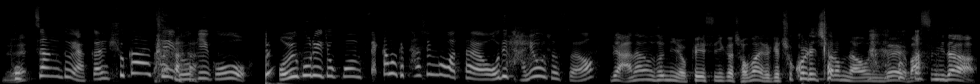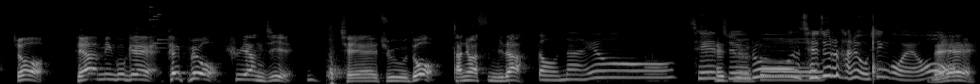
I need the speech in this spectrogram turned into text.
네. 복장도 약간 휴가지 룩이고 얼굴이 조금 새까맣게 타신 것 같아요. 어디 다녀오셨어요? 우리 아나운서님 옆에 있으니까 저만 이렇게 초콜릿처럼 나오는데 맞습니다. 저 대한민국의 대표 휴양지 제주도 다녀왔습니다. 떠나요 제주로 제주도. 제주를 다녀오신 거예요. 네.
